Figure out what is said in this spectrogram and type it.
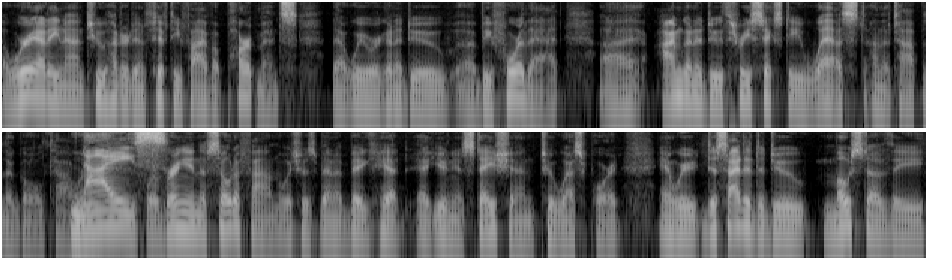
Uh, we're adding on 255 apartments that we were going to do uh, before that. Uh, I'm going to do 360 West on the top of the Gold Tower. Nice. We're bringing the soda fountain, which has been a big hit at Union Station, to Westport. And we decided to do most of the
